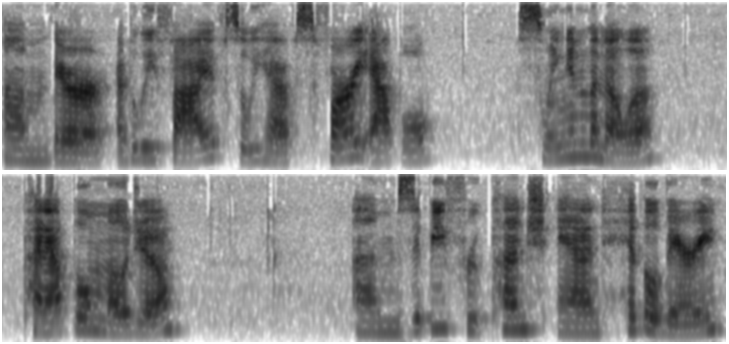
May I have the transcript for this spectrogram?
Um, there are, I believe, five. So we have Safari Apple, Swingin' Vanilla, Pineapple Mojo, um, Zippy Fruit Punch, and Hippo Berry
